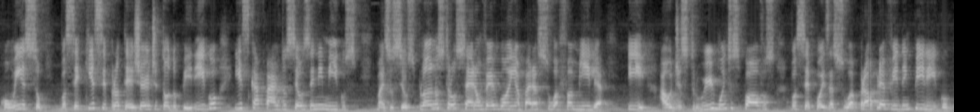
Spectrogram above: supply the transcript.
Com isso, você quis se proteger de todo perigo e escapar dos seus inimigos, mas os seus planos trouxeram vergonha para sua família. E, ao destruir muitos povos, você pôs a sua própria vida em perigo.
